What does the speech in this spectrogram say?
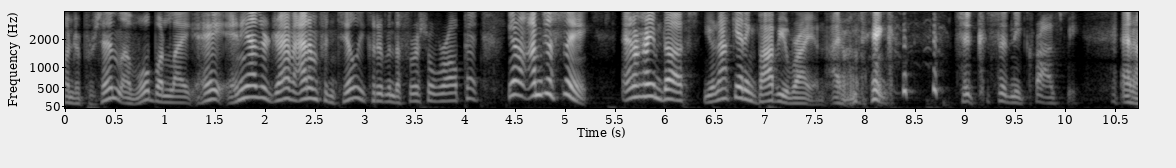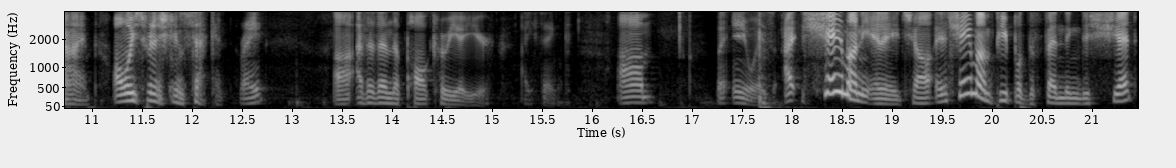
100% level, but like, hey, any other draft, Adam Fantilli could have been the first overall pick. You know, I'm just saying, Anaheim Ducks, you're not getting Bobby Ryan, I don't think, to Sidney Crosby. Anaheim, always finishing second, right? Uh, other than the Paul Kariya year, I think. Um, but anyways, I shame on the NHL and shame on people defending this shit.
